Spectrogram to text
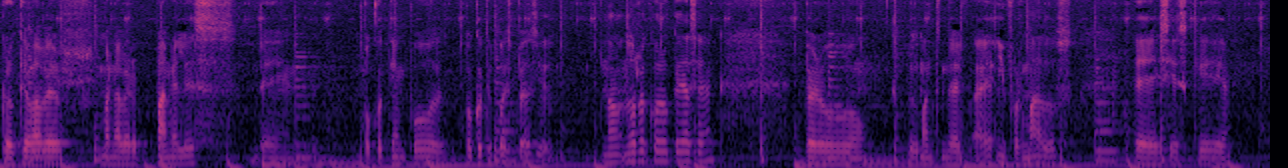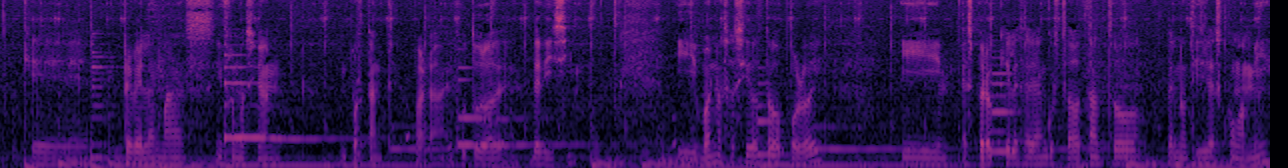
creo que va a haber, van a haber paneles en poco tiempo, poco tiempo después. No, no recuerdo qué día sean, pero los mantendré eh, informados eh, si es que, que, revelan más información importante para el futuro de, de DC. Y bueno, eso ha sido todo por hoy y espero que les hayan gustado tanto las noticias como a mí.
